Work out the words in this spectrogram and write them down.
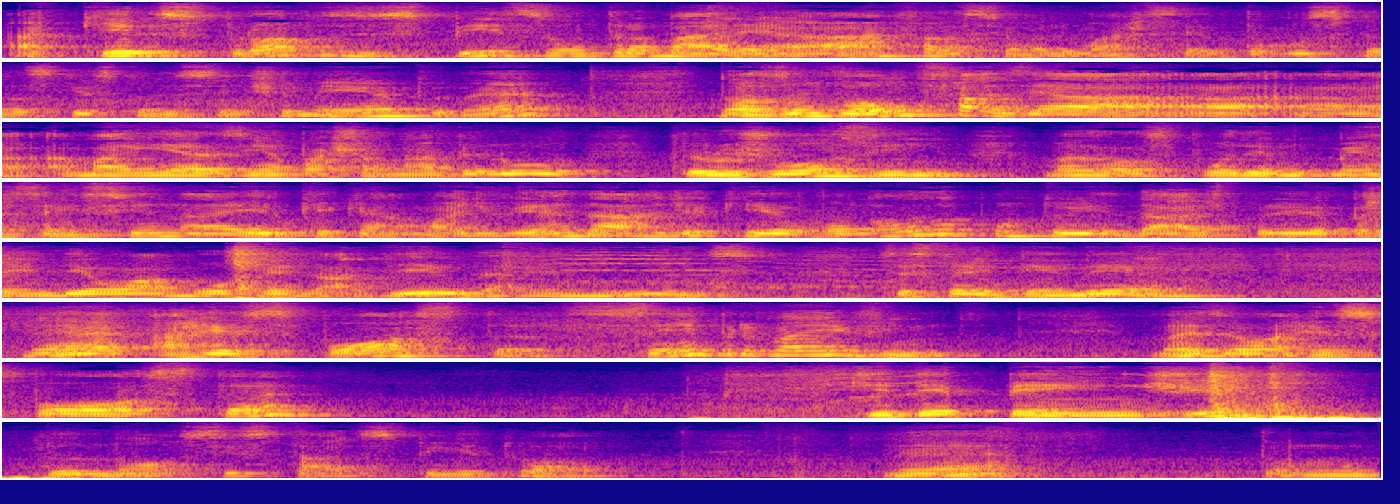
Aqueles próprios espíritos vão trabalhar, falar assim, olha, o Marcelo está buscando as questões de sentimento, né? Nós não vamos fazer a, a, a Mariazinha apaixonar pelo, pelo Joãozinho, mas nós podemos começar a ensinar ele o que é amar de verdade aqui. Vamos dar umas oportunidades para ele aprender o amor verdadeiro, da renúncia. Vocês estão entendendo? Né? A resposta sempre vai vir, mas é uma resposta que depende do nosso estado espiritual, né? Então,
